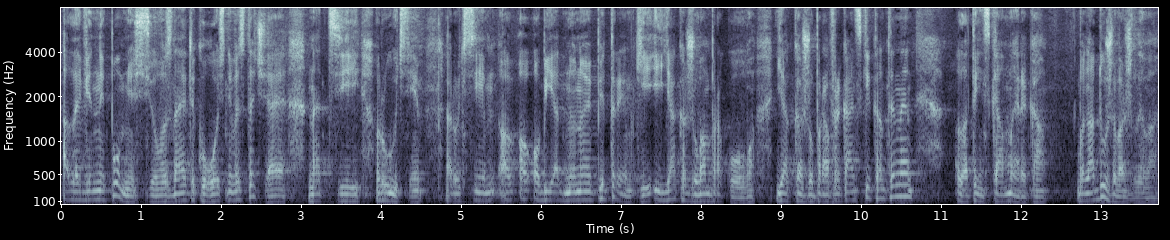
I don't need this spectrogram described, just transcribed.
але він не повністю. Ви знаєте, когось не вистачає на цій руці, руці об'єднаної підтримки. І я кажу вам про кого? Я кажу про африканський континент. Латинська Америка. Вона дуже важлива.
